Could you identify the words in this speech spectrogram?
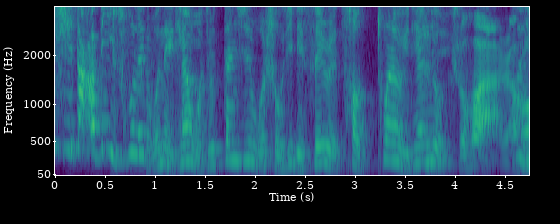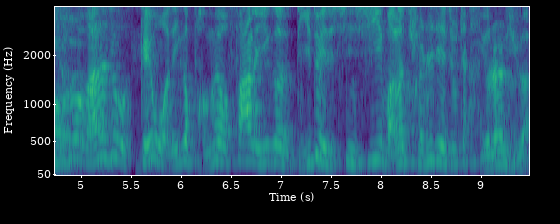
器大帝出来。我哪天我就担心我手机里 Siri 操，突然有一天就说话，然后自己说完了就给我的一个朋友发了一个敌对的信息，完了全世界就这样有点远。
